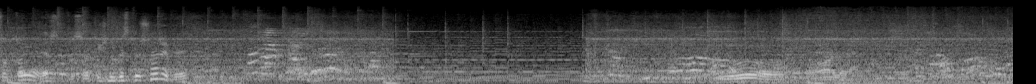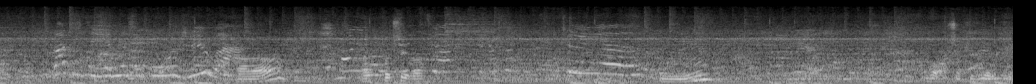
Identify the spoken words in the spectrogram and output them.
co to jest? To są jakieś niebezpieczne ryby. Położyła. Halo? Odpoczywa. Mhm. Wow, jakie wielkie.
